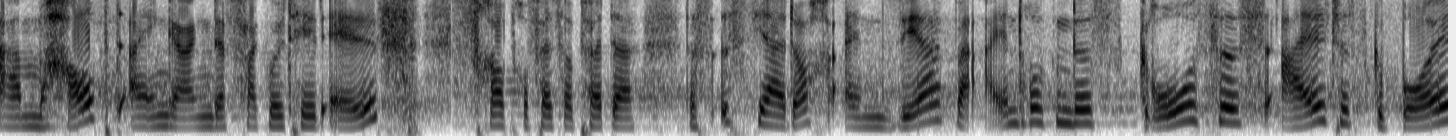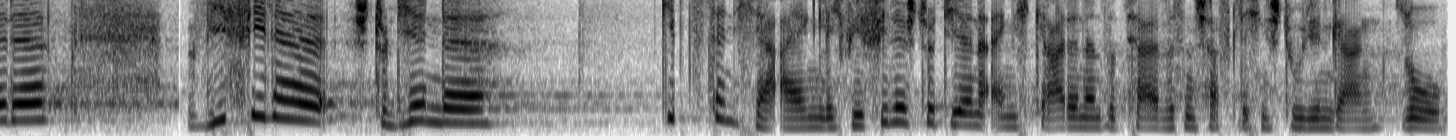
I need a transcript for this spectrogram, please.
am Haupteingang der Fakultät 11. Frau Professor Pötter, das ist ja doch ein sehr beeindruckendes, großes, altes Gebäude. Wie viele Studierende gibt es denn hier eigentlich? Wie viele studieren eigentlich gerade in den sozialwissenschaftlichen Studiengang? So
